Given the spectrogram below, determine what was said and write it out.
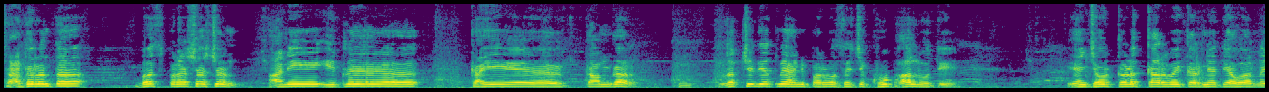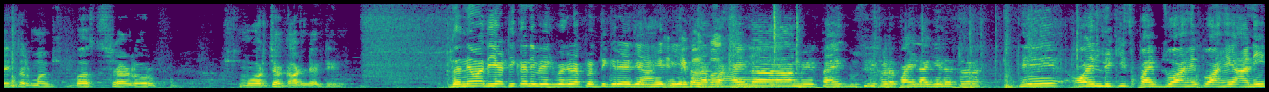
साधारणतः बस प्रशासन आणि इथले काही कामगार लक्ष देत नाही आणि प्रवासाचे खूप हाल होते. यांच्यावर कडक कारवाई करण्यात यावा नाहीतर मग बस स्टँडवर मोर्चा काढण्यात येईल. धन्यवाद. या ठिकाणी वेगवेगळ्या प्रतिक्रिया ज्या आहेत येताना पाहायला मिळत आहेत दुसरीकडे पाहायला गेलं तर हे ऑइल लिकेज पाईप जो आहे तो आहे आणि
